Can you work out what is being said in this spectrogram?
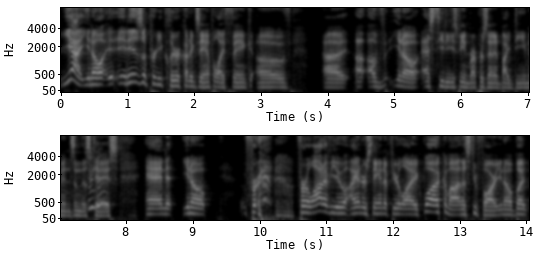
yeah, you know, it, it is a pretty clear cut example, I think, of, uh, of, you know, STDs being represented by demons in this Mhm. case. And, you know, for, for a lot of you, I understand if you're like, well, come on, that's too far, you know, but,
